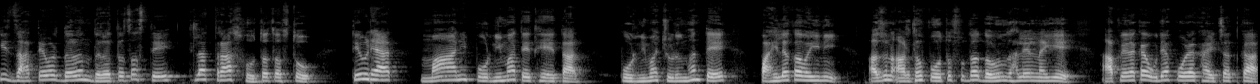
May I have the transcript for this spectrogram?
ही जात्यावर दळण दळतच असते तिला त्रास होतच असतो. तेवढ्यात मा आणि पौर्णिमा तेथे येतात. पौर्णिमा चिडून म्हणते पाहिलं का वहिनी अजून अर्ध पोतं सुद्धा दळून झालेलं नाहीये. आपल्याला काय उद्या पोळ्या खायच्यात का?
